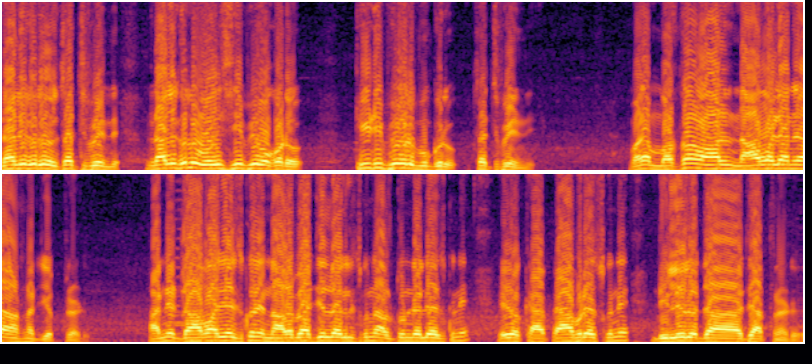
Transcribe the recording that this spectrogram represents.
నలుగురు చచ్చిపోయింది. నలుగురు వైసీపీ ఒకడు టీడీపీ వాళ్ళు ముగ్గురు చచ్చిపోయింది. మరి మొత్తం వాళ్ళు నా అని అంటున్నాడు చెప్తున్నాడు. అన్ని డాబాలు చేసుకుని నల్ల బ్యాడ్జీలు తగిలించుకుని అల్తుండేలు వేసుకుని ఏదో పేపర్ వేసుకుని ఢిల్లీలో దా చేస్తున్నాడు.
